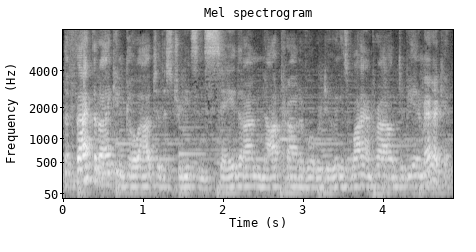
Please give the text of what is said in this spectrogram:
The fact that I can go out to the streets and say that I'm not proud of what we're doing is why I'm proud to be an American.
